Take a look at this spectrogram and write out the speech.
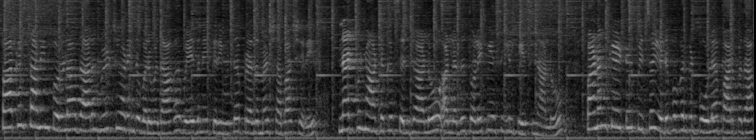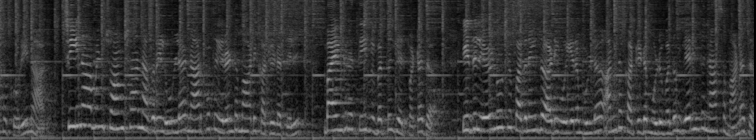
பாகிஸ்தானின் பொருளாதாரம் வீழ்ச்சியடைந்து வருவதாக வேதனை தெரிவித்த பிரதமர் ஷபாஸ் ஷெரீப் நட்பு நாட்டுக்கு சென்றாலோ அல்லது தொலைபேசியில் பேசினாலோ பணம் கேட்டு பிச்சை எடுப்பவர்கள் போல பார்ப்பதாக கூறினார். சீனாவின் சாங்ஷா நகரில் உள்ள நாற்பத்தி இரண்டு மாடி கட்டிடத்தில் பயங்கர தீ விபத்து ஏற்பட்டது. இதில் எழுநூற்று பதினைந்து அடி உயரம் உள்ள அந்த கட்டிடம் முழுவதும் எரிந்து நாசமானது.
